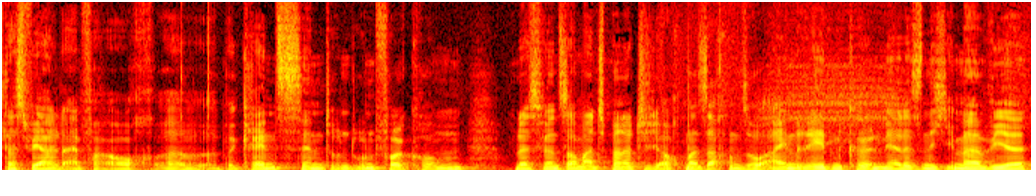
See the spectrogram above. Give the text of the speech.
dass wir halt einfach auch äh, begrenzt sind und unvollkommen und dass wir uns auch manchmal natürlich auch mal Sachen so einreden können. Ja, dass nicht immer wir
